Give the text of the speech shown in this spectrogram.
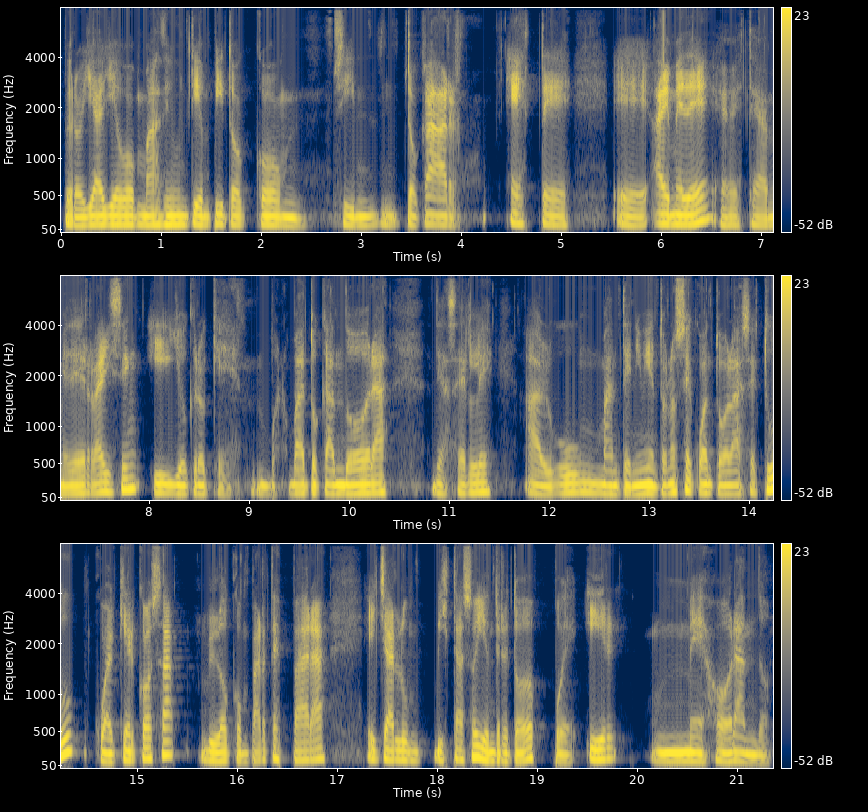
pero ya llevo más de un tiempito con sin tocar este eh, AMD, este AMD Ryzen y yo creo que bueno, va tocando hora de hacerle algún mantenimiento. No sé cuánto lo haces tú, cualquier cosa, lo compartes para echarle un vistazo y entre todos pues ir mejorando.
